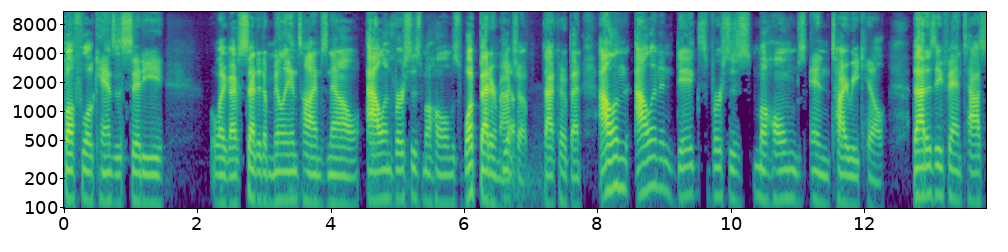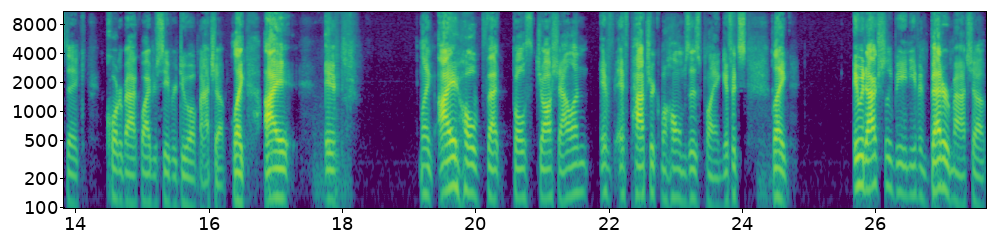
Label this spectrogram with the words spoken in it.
Buffalo, Kansas City. Like I've said it a million times now. Allen versus Mahomes. What better Yeah. That could have been? Allen, Allen and Diggs versus Mahomes and Tyreek Hill. That is a fantastic quarterback wide receiver duo matchup. Like I if like I hope that both Josh Allen if if Patrick Mahomes is playing, if it's like it would actually be an even better matchup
